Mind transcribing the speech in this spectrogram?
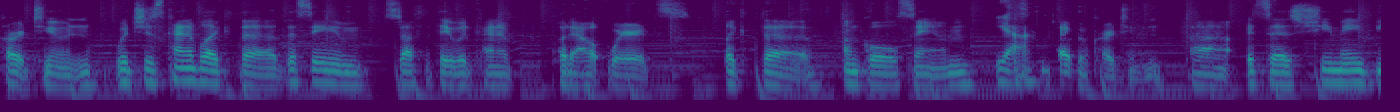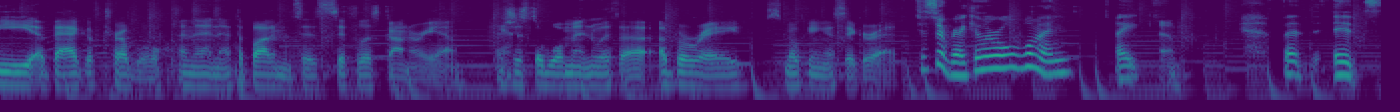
cartoon which is kind of like the the same stuff that they would kind of put out where it's like the uncle sam Yeah. type of cartoon uh, it says she may be a bag of trouble and then at the bottom it says syphilis gonorrhea it's Yeah. just a woman with a, a beret smoking a cigarette Just a regular old woman. Like Yeah. but it's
